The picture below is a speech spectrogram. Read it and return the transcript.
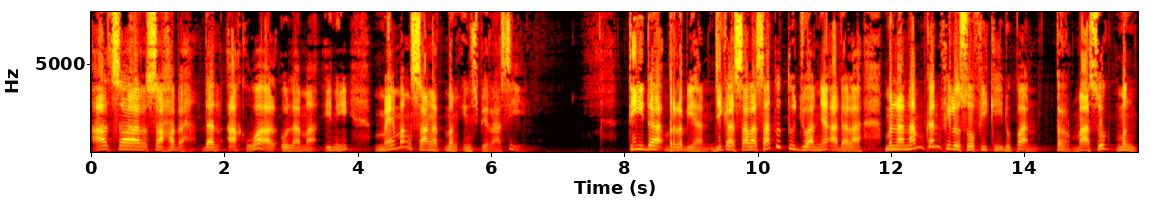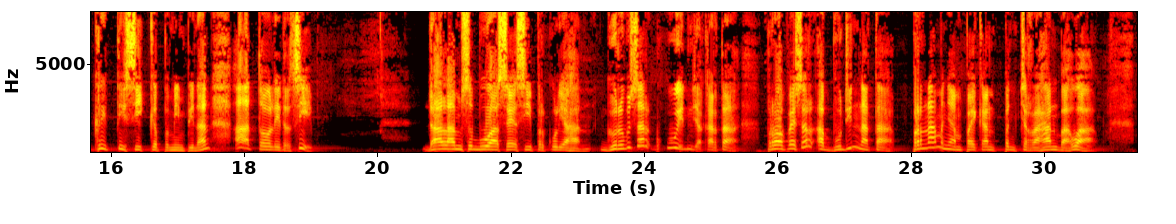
Asar sahabah dan akwal ulama ini memang sangat menginspirasi. Tidak berlebihan jika salah satu tujuannya adalah menanamkan filosofi kehidupan, termasuk mengkritisi kepemimpinan atau leadership. Dalam sebuah sesi perkuliahan, guru besar UIN Jakarta, Profesor Abudin Nata, pernah menyampaikan pencerahan bahwa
